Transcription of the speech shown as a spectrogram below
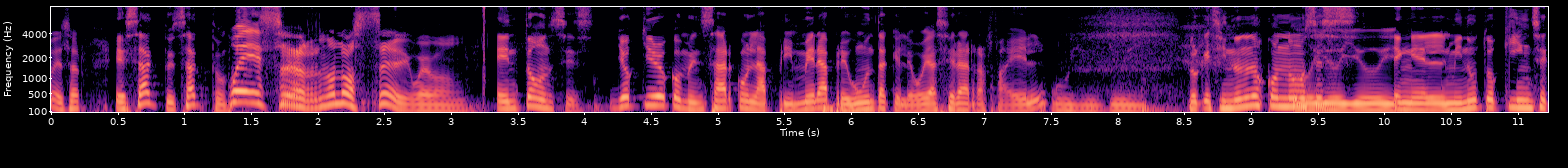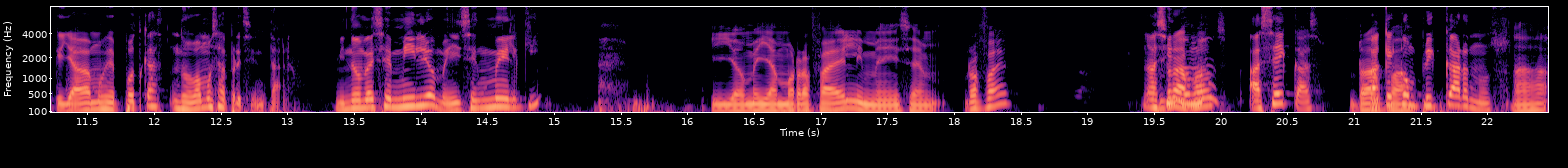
Puede ser. Exacto, exacto. Puede ser, no lo sé, huevón. Entonces, yo quiero comenzar con la primera pregunta que le voy a hacer a Rafael. Uy, uy, uy. Porque si no nos conoces, Uy, uy, uy. en el minuto 15 que ya vamos de podcast, nos vamos a presentar. Mi nombre es Emilio, me dicen Melky. Y yo me llamo Rafael y me dicen, ¿Rafael? Así Rafa. nomás, a secas. ¿Para qué complicarnos? Ajá.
